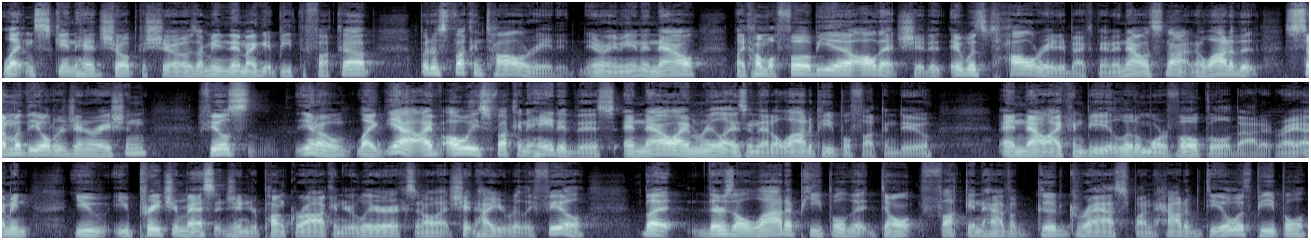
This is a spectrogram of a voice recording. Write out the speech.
Letting skinheads show up to shows. I mean, they might get beat the fuck up, but it was fucking tolerated. You know what I mean? And now, like homophobia, all that shit, it, it was tolerated back then, and now it's not. And a lot of the, some of the older generation feels, you know, like, yeah, I've always fucking hated this, and now I'm realizing that a lot of people fucking do. And now I can be a little more vocal about it, right? I mean, you you preach your message and your punk rock and your lyrics and all that shit, how you really feel. But there's a lot of people that don't fucking have a good grasp on how to deal with people,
